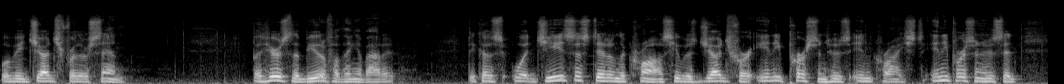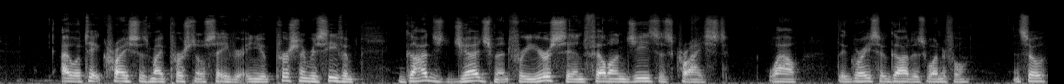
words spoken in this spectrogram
will be judged for their sin? But here's the beautiful thing about it because what Jesus did on the cross, he was judged for any person who's in Christ. Any person who said, I will take Christ as my personal Savior, and you personally receive him. God's judgment for your sin fell on Jesus Christ. Wow, the grace of God is wonderful. And so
